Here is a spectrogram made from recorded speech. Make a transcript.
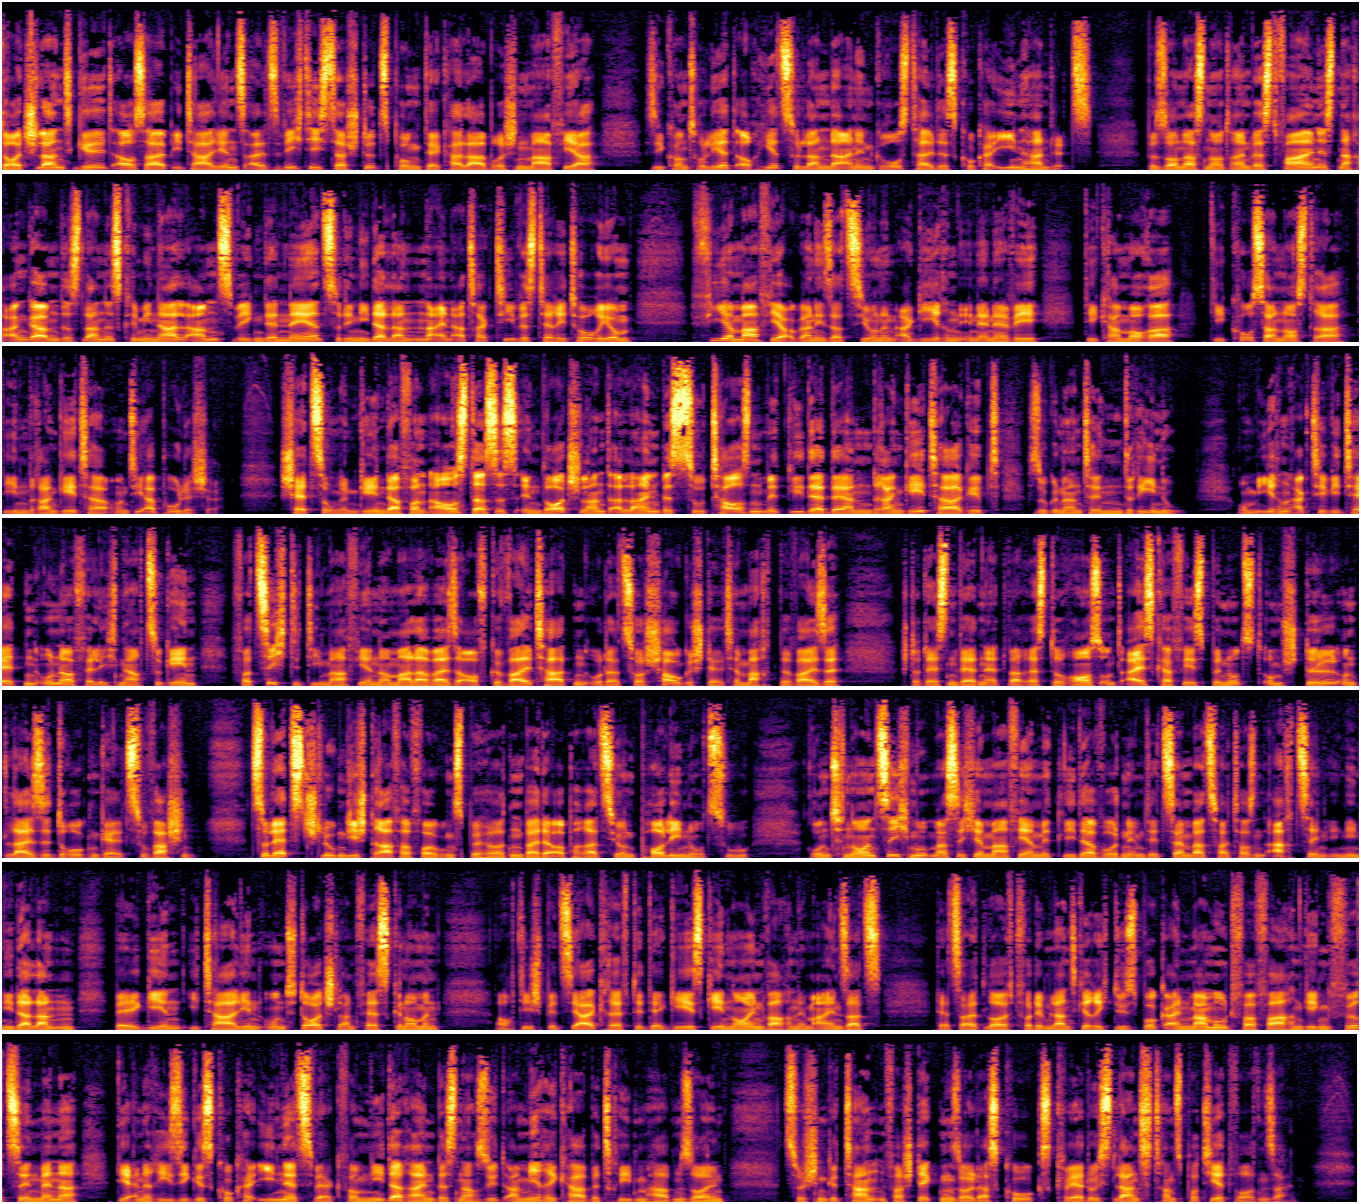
Deutschland gilt außerhalb Italiens als wichtigster Stützpunkt der kalabrischen Mafia. Sie kontrolliert auch hierzulande einen Großteil des Kokainhandels. Besonders Nordrhein-Westfalen ist nach Angaben des Landeskriminalamts wegen der Nähe zu den Niederlanden ein attraktives Territorium. Vier Mafia-Organisationen agieren in NRW, die Camorra, die Cosa Nostra, die Ndrangheta und die Apulische. Schätzungen gehen davon aus, dass es in Deutschland allein bis zu 1000 Mitglieder der Ndrangheta gibt, sogenannte Ndrinu. Um ihren Aktivitäten unauffällig nachzugehen, verzichtet die Mafia normalerweise auf Gewalttaten oder zur Schau gestellte Machtbeweise. Stattdessen werden etwa Restaurants und Eiscafés benutzt, um still und leise Drogengeld zu waschen. Zuletzt schlugen die Strafverfolgungsbehörden bei der Operation Pollino zu. Rund 90 mutmaßliche Mafia-Mitglieder wurden im Dezember 2018 in den Niederlanden, Belgien, Italien und Deutschland festgenommen. Auch die Spezialkräfte der GSG 9 waren im Einsatz. Derzeit läuft vor dem Landgericht Duisburg ein Mammutverfahren gegen 14 Männer, die ein riesiges Kokainnetzwerk vom Niederrhein bis nach Südamerika betrieben haben sollen. Zwischen getarnten Verstecken soll das Koks quer durchs Land transportiert worden sein.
